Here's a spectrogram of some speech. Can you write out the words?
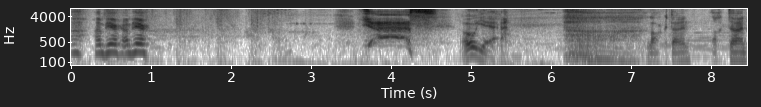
Ah, I'm here, I'm here. Yes! Oh yeah! Lockdown. Lockdown.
